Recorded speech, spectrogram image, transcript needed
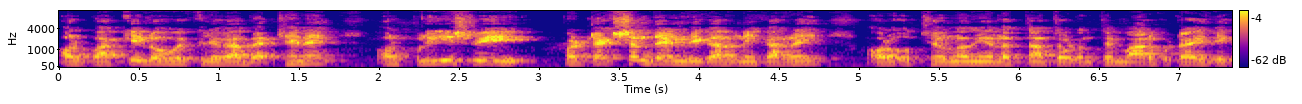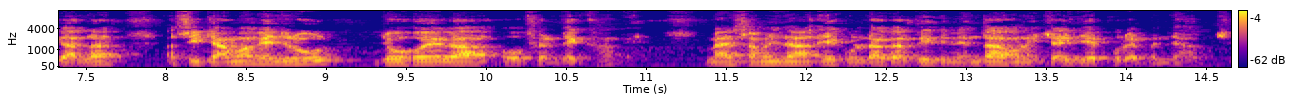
ਔਰ ਬਾਕੀ ਲੋਕ ਇੱਕ ਜਗ੍ਹਾ ਬੈਠੇ ਨੇ ਔਰ ਪੁਲਿਸ ਵੀ ਪ੍ਰੋਟੈਕਸ਼ਨ ਦੇਣ ਦੀ ਗੱਲ ਨਹੀਂ ਕਰ ਰਹੀ ਔਰ ਉੱਥੇ ਉਹਨਾਂ ਦੀਆਂ ਲੱਤਾਂ ਤੋੜਨ ਤੇ ਮਾਰ ਕੁਟਾਈ ਦੀ ਗੱਲ ਆ, ਅਸੀਂ ਜਾਵਾਂਗੇ ਜ਼ਰੂਰ, ਜੋ ਹੋਏਗਾ ਉਹ ਫਿਰ ਦੇਖਾਂਗੇ। ਮੈਂ ਸਮਝਦਾ ਇਹ ਗੁੰਡਾਗਰਦੀ ਦੀ ਨਿੰਦਾ ਹੋਣੀ ਚਾਹੀਦੀ ਹੈ ਪੂਰੇ ਪੰਜਾਬ 'ਚ।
